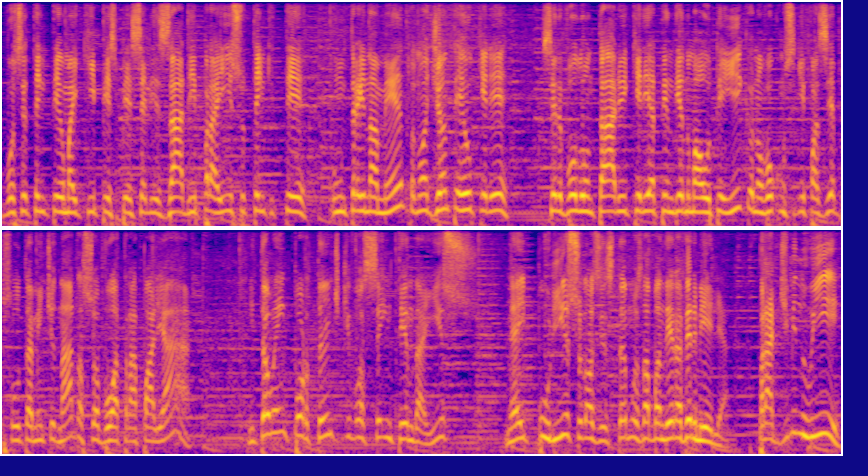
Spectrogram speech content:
você tem que ter uma equipe especializada e para isso tem que ter um treinamento. Não adianta eu querer ser voluntário e querer atender numa UTI, que eu não vou conseguir fazer absolutamente nada, só vou atrapalhar. Então é importante que você entenda isso, né? E por isso nós estamos na bandeira vermelha, para diminuir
